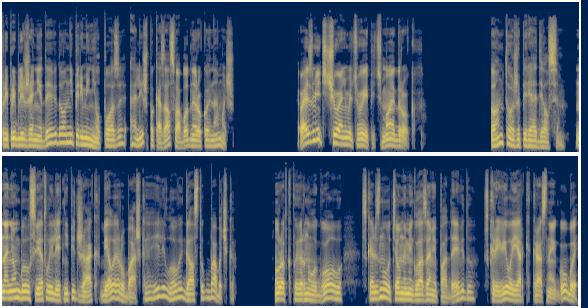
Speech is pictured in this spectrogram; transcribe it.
При приближении Дэвида он не переменил позы, а лишь показал свободной рукой на мышь. «Возьмите чего-нибудь выпить, мой друг». Он тоже переоделся. На нем был светлый летний пиджак, белая рубашка и лиловый галстук-бабочка. Уродка повернула голову, скользнула темными глазами по Дэвиду, скривила ярко-красные губы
